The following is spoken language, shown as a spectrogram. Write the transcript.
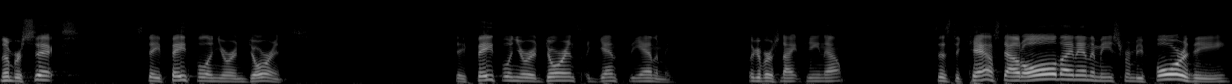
Number six, stay faithful in your endurance. Stay faithful in your endurance against the enemy. Look at verse 19 now. It says, To cast out all thine enemies from before thee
